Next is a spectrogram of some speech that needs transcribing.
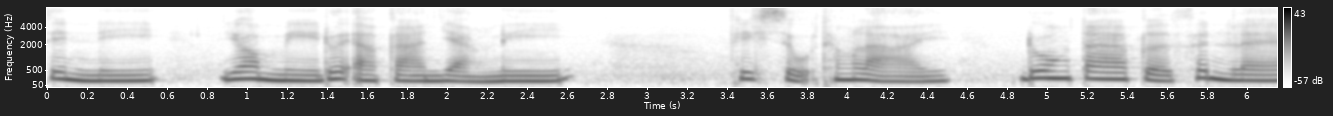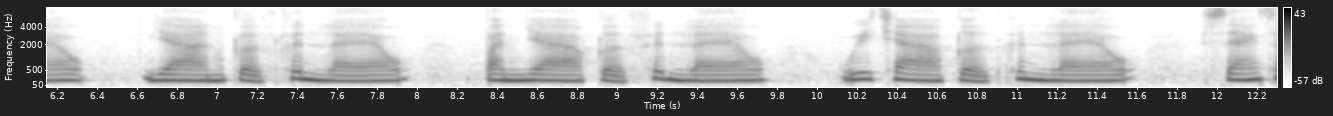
สิ้นนี้ ย่อมมีด้วยอาการอย่างนี้ ภิกษุทั้งหลาย ดวงตาเกิดขึ้นแล้วญาณเกิดขึ้นแล้ว ปัญญาเกิดขึ้นแล้ว วิชาเกิดขึ้นแล้ว แสงส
